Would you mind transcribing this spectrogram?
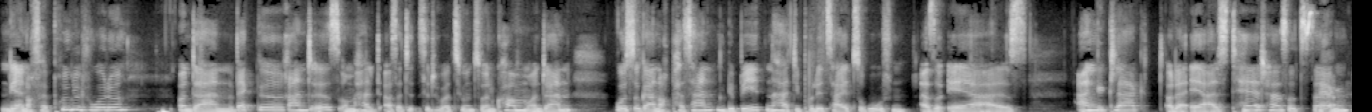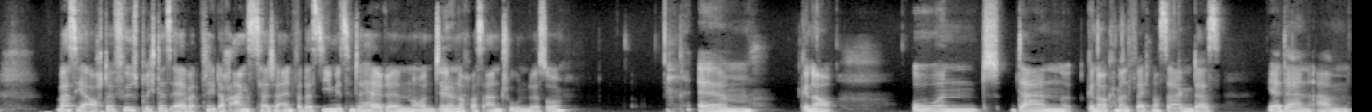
ja noch verprügelt wurde und dann weggerannt ist, um halt aus der Situation zu entkommen und dann, wo es sogar noch Passanten gebeten hat, die Polizei zu rufen. Also er als angeklagt oder er als Täter sozusagen, ja. was ja auch dafür spricht, dass er vielleicht auch Angst hatte, einfach, dass sie ihm jetzt hinterherrennen und ja. ihm noch was antun oder so. Ähm, genau. Und dann, genau kann man vielleicht noch sagen, dass ja dann am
